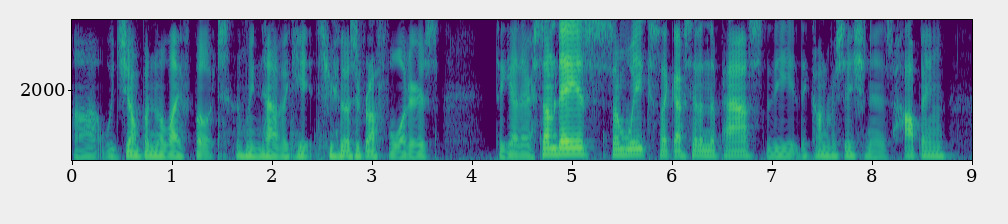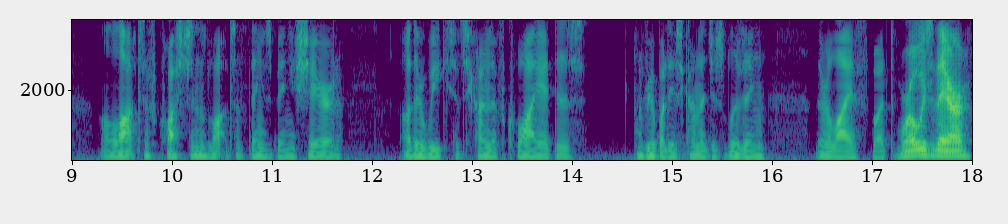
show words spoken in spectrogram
uh, we jump on the lifeboat and we navigate through those rough waters together. Some days, some weeks, like I've said in the past, the, the conversation is hopping, lots of questions, lots of things being shared. Other weeks, it's kind of quiet as everybody's kind of just living their life. But we're always there,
